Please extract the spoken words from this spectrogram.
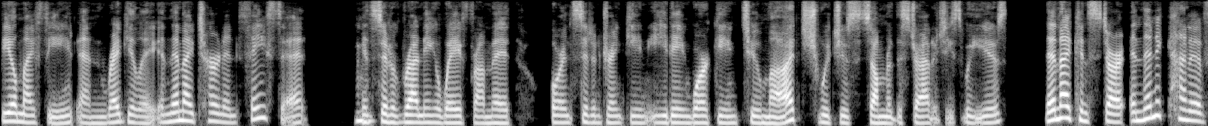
feel my feet and regulate, and then I turn and face it Mhm. instead of running away from it, or instead of drinking, eating, working too much, which is some of the strategies we use. Then I can start, and then it kind of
